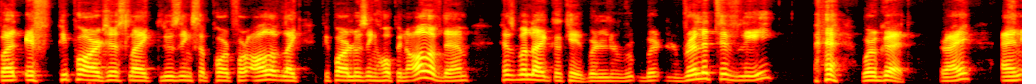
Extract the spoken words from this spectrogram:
But if people are just like losing support for all of like people are losing hope in all of them, Hezbollah like okay, we're, we're relatively we're good, right? And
